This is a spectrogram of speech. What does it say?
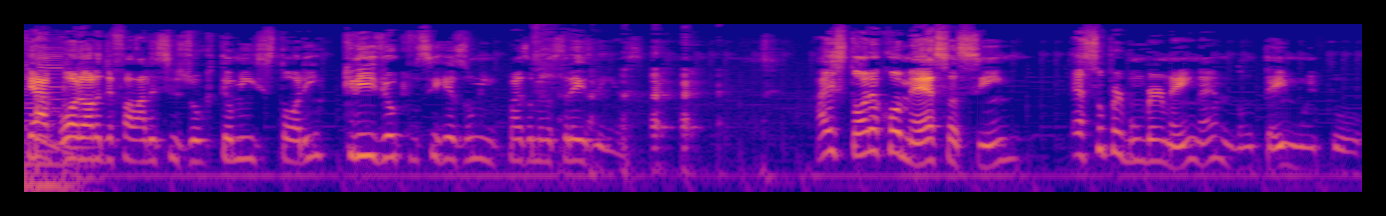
Que agora é hora de falar desse jogo que tem uma história incrível que se resume em mais ou menos três linhas. A história começa assim. É Super Bomberman, né? Não tem muito.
